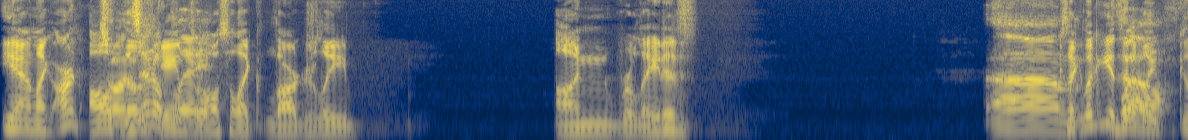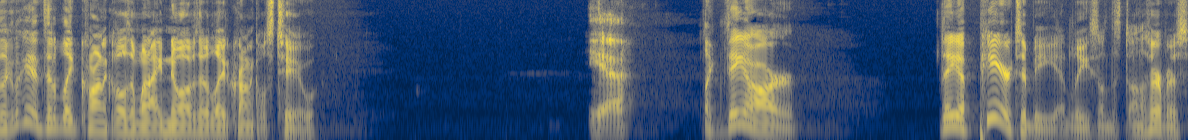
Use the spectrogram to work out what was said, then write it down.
Yeah, and like aren't all So on those games also like largely unrelated? Um, like looking at well, Xenoblade, like looking at Xenoblade Chronicles and what I know of Xenoblade Chronicles 2, yeah, like they are they appear to be, at least on the on the surface,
